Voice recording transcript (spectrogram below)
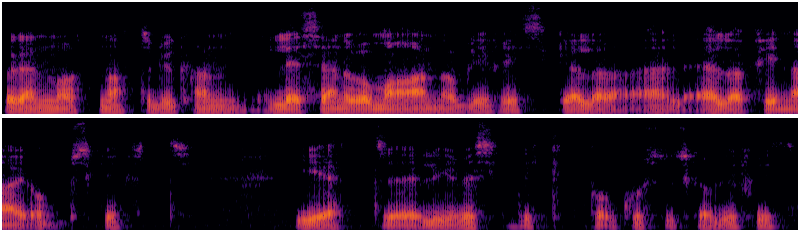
på den måten at du kan lese en roman og bli frisk, eller, eller finne en oppskrift i et uh, lyrisk dikt på hvordan du skal bli frisk.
